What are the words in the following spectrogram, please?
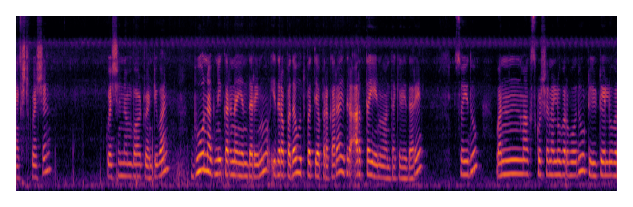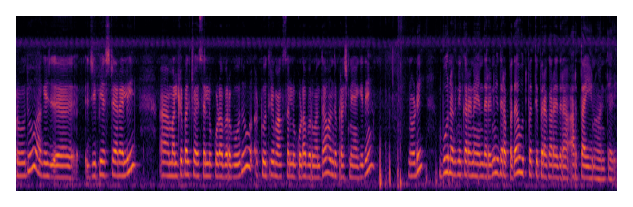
Next question question number twenty one ಭೂ ನಗ್ನೀಕರಣ ಎಂದರೇನು? ಇದರ ಪದ ಉತ್ಪತ್ತಿಯ ಪ್ರಕಾರ ಇದರ ಅರ್ಥ ಏನು ಅಂತ ಕೇಳಿದ್ದಾರೆ. ಸೊ ಇದು ಒನ್ ಮಾರ್ಕ್ಸ್ ಕ್ವೆಶನಲ್ಲೂ ಬರ್ಬೋದು ಟಿ ಟಿಯಲ್ಲೂ ಬರ್ಬೋದು, ಹಾಗೆ ಜಿ ಪಿ ಎಸ್ ಟಿ ಆರಲ್ಲಿ ಮಲ್ಟಿಪಲ್ ಚಾಯ್ಸಲ್ಲೂ ಕೂಡ ಬರ್ಬೋದು. ಟೂ ತ್ರೀ ಮಾರ್ಕ್ಸಲ್ಲೂ ಕೂಡ ಬರುವಂಥ ಒಂದು ಪ್ರಶ್ನೆಯಾಗಿದೆ. ನೋಡಿ ಭೂ ನಗ್ನೀಕರಣ ಎಂದರೇನು? ಇದರ ಪದ ಉತ್ಪತ್ತಿ ಪ್ರಕಾರ ಇದರ ಅರ್ಥ ಏನು ಅಂತೇಳಿ.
